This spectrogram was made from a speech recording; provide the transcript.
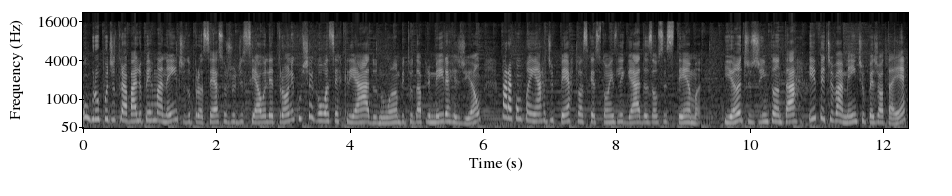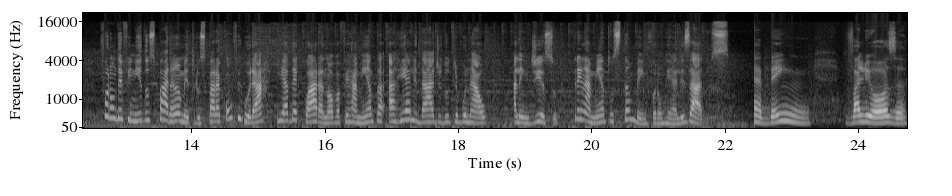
Um grupo de trabalho permanente do processo judicial eletrônico chegou a ser criado no âmbito da primeira região para acompanhar de perto as questões ligadas ao sistema. E antes de implantar efetivamente o PJE, foram definidos parâmetros para configurar e adequar a nova ferramenta à realidade do tribunal. Além disso, treinamentos também foram realizados. É bem valiosa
